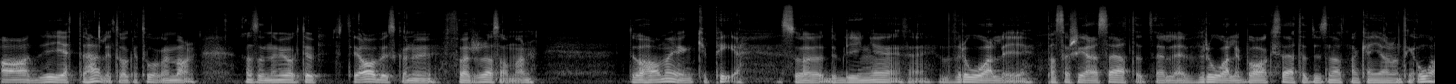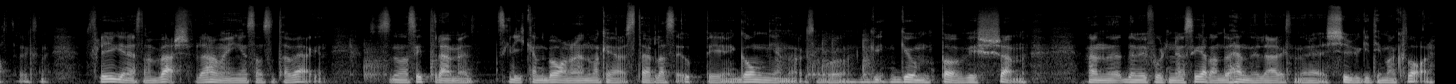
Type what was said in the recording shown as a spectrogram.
Ja, det är jättehärligt att åka tåg med barn. Alltså när vi åkte upp till Abisko nu förra sommaren, då har man ju en kupé. Så det blir inget så här, vrål i passagerarsätet eller vrål i baksätet utan att man kan göra någonting åt det. Liksom. Flyg är nästan värst för där har man ingenstans att ta vägen. Så man sitter där med skrikande barn och det man kan göra är ställa sig upp i gången och liksom gå gumpa och vischa. Men när vi for till Nya Zeeland då händer det där liksom när det är 20 timmar kvar.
